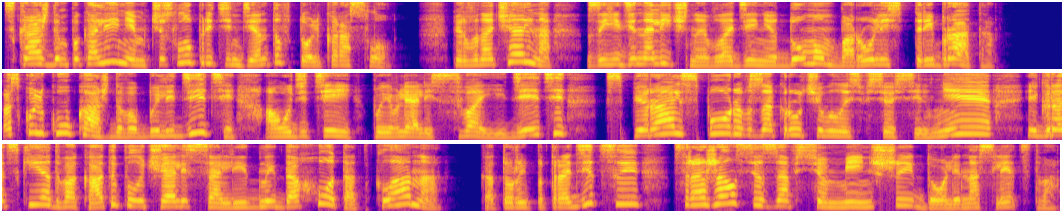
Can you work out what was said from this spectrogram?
С каждым поколением число претендентов только росло. Первоначально за единоличное владение домом боролись три брата. Поскольку у каждого были дети, а у детей появлялись свои дети, спираль споров закручивалась все сильнее, и городские адвокаты получали солидный доход от клана, который по традиции сражался за все меньшие доли наследства.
